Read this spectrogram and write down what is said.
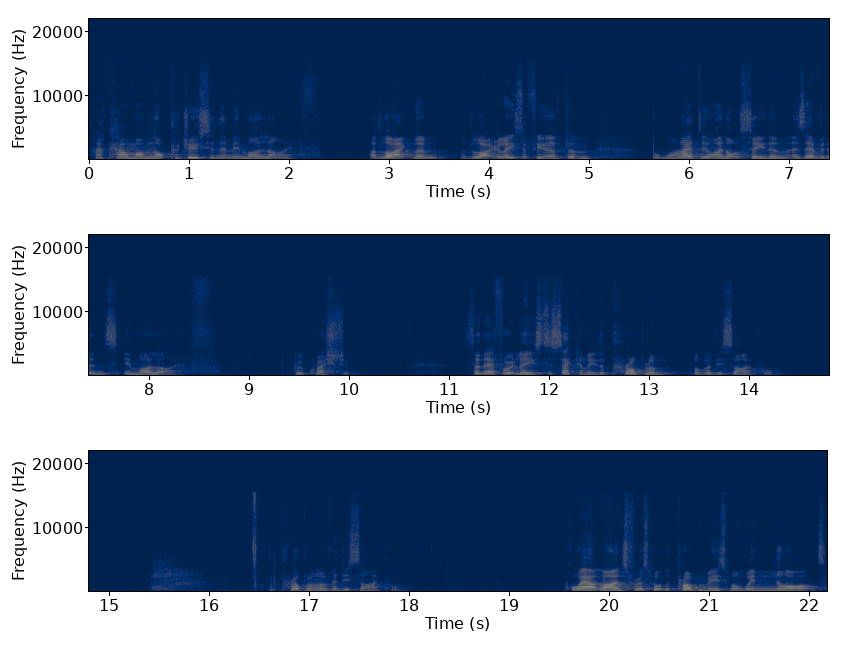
How come I'm not producing them in my life? I'd like them, I'd like at least a few of them, but why do I not see them as evidence in my life? Good question. So, therefore, it leads to, secondly, the problem of a disciple the problem of a disciple. Paul outlines for us what the problem is when we're not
